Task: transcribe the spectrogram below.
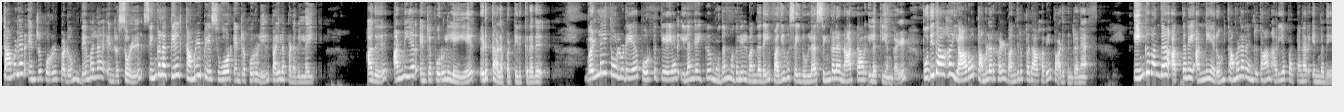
தமிழர் என்று பொருள்படும் தெமல என்ற சொல் சிங்களத்தில் தமிழ் பேசுவோர் என்ற பொருளில் பயிலப்படவில்லை. அது அந்நியர் என்ற பொருளிலேயே எடுத்தாளப்பட்டிருக்கிறது. வெள்ளை தோளுடைய போர்த்துகேயர் இலங்கைக்கு முதன் முதலில் வந்ததை பதிவு செய்துள்ள சிங்கள நாட்டார் இலக்கியங்கள் புதிதாக யாரோ தமிழர்கள் வந்திருப்பதாகவே பாடுகின்றன. இங்கு வந்த அத்தனை அந்நியரும் தமிழர் என்றுதான் அறியப்பட்டனர் என்பதே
